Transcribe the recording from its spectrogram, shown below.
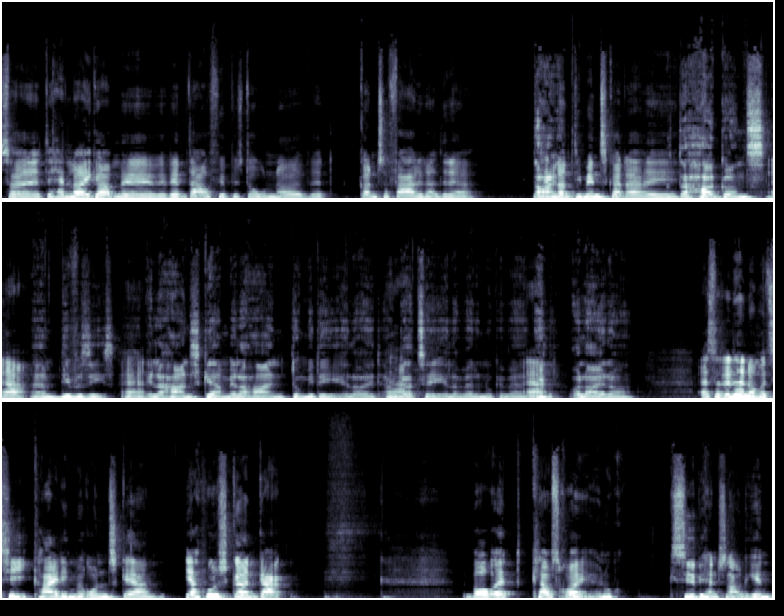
Så øh, det handler ikke om, øh, hvem der affyrer pistolen, og at guns er farligt og alt det der. Det Nej. handler om de mennesker, der... Øh, Der har guns. Ja. ja lige præcis. Ja. Eller har en skærm, eller har en dum idé, eller et hangartag, eller hvad det nu kan være. Ja. Ild og lightere. Altså den her nummer 10, kiting med runde skærm. Jeg husker en gang, hvor at Claus Røg, og nu siger vi hans navn igen,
